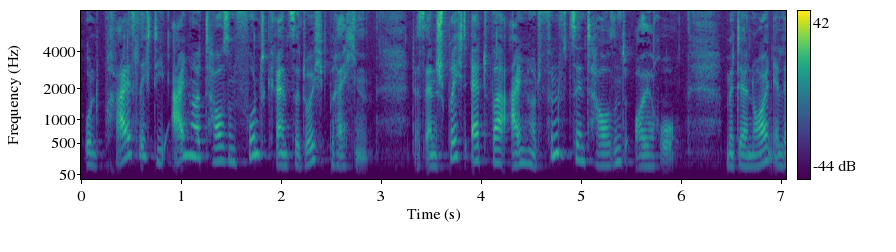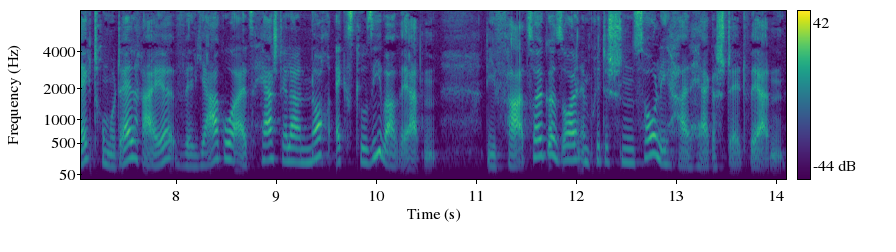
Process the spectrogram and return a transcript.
und preislich die 100.000 Pfund Grenze durchbrechen. Das entspricht etwa 115.000 Euro. Mit der neuen Elektromodellreihe will Jaguar als Hersteller noch exklusiver werden. Die Fahrzeuge sollen im britischen Solihull hergestellt werden.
